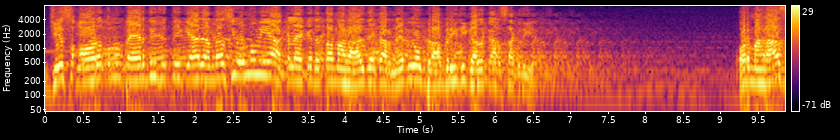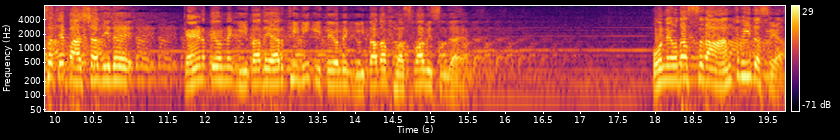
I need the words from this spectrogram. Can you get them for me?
ਜਿਸ ਔਰਤ ਨੂੰ ਪੈਰ ਦੀ ਜੁੱਤੀ ਕਿਹਾ ਜਾਂਦਾ ਸੀ, ਉਹਨੂੰ ਵੀ ਇਹ ਹੱਕ ਲੈ ਕੇ ਦਿੱਤਾ ਮਹਾਰਾਜ ਦੇ ਘਰ ਨੇ ਵੀ ਉਹ ਬਰਾਬਰੀ ਦੀ ਗੱਲ ਕਰ ਸਕਦੀ ਹੈ। ਔਰ ਮਹਾਰਾਜ ਸੱਚੇ ਪਾਤਸ਼ਾਹ ਜੀ ਦੇ ਕਹਿਣ ਤੇ ਉਹਨੇ ਗੀਤਾ ਦੇ ਅਰਥ ਹੀ ਨਹੀਂ ਕੀਤੇ, ਉਹਨੇ ਗੀਤਾ ਦਾ ਫਲਸਫਾ ਵੀ ਸਮਝਾਇਆ। ਉਹਨੇ ਉਹਦਾ ਸਿਧਾਂਤ ਵੀ ਦੱਸਿਆ।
